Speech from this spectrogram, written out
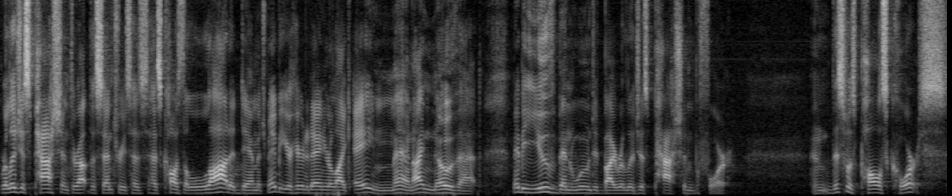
religious passion throughout the centuries has, has caused a lot of damage. Maybe you're here today and you're like, Amen, I know that. Maybe you've been wounded by religious passion before. And this was Paul's course.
